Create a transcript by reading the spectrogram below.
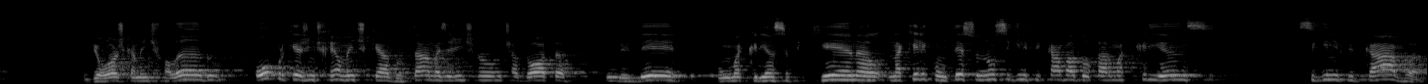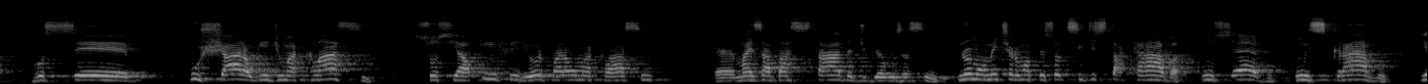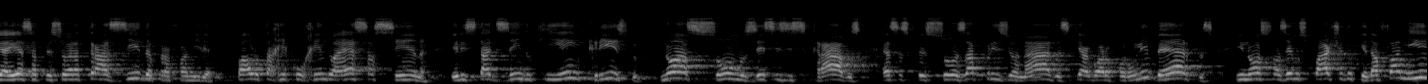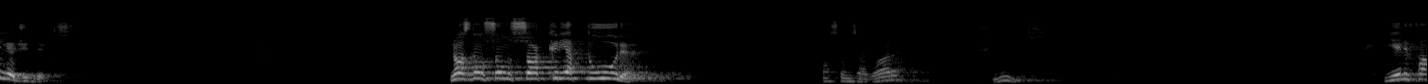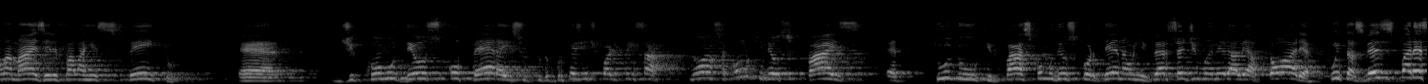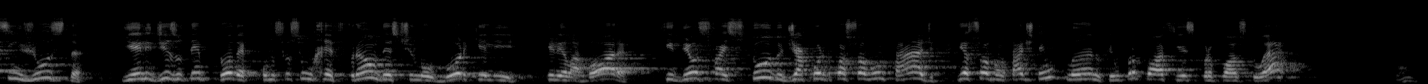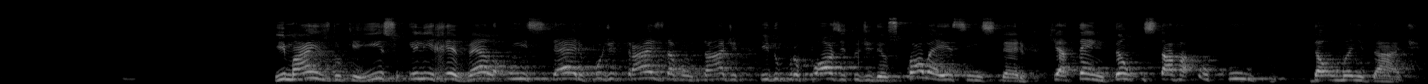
biologicamente falando, ou porque a gente realmente quer adotar, mas a gente normalmente adota um bebê, uma criança pequena. Naquele contexto não significava adotar uma criança, significava você puxar alguém de uma classe social inferior para uma classe é, mais abastada, digamos assim. Normalmente era uma pessoa que se destacava, um servo, um escravo, e aí essa pessoa era trazida para a família. Paulo está recorrendo a essa cena. Ele está dizendo que em Cristo nós somos esses escravos, essas pessoas aprisionadas que agora foram libertas e nós fazemos parte do que? Da família de Deus. Nós não somos só criatura. Nós somos agora filhos. E ele fala mais, ele fala a respeito é, de como Deus opera isso tudo, porque a gente pode pensar, nossa, como que Deus faz é, tudo o que faz, como Deus coordena o universo, é de maneira aleatória, muitas vezes parece injusta, e ele diz o tempo todo, é como se fosse um refrão deste louvor que ele, que ele elabora que Deus faz tudo de acordo com a sua vontade, e a sua vontade tem um plano, tem um propósito, e esse propósito é E mais do que isso, ele revela o mistério por detrás da vontade e do propósito de Deus. Qual é esse mistério que até então estava oculto da humanidade?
